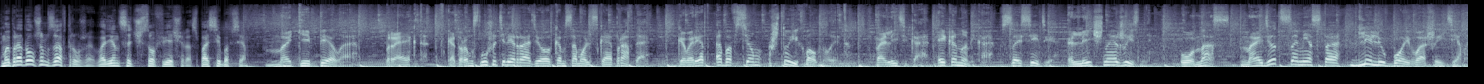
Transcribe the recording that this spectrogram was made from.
Мы продолжим завтра уже в 11 часов вечера. Спасибо всем. Накипело. Проект, в котором слушатели радио «Комсомольская правда» говорят обо всем, что их волнует. Политика, экономика, соседи, личная жизнь. У нас найдется место для любой вашей темы.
